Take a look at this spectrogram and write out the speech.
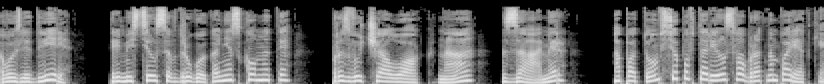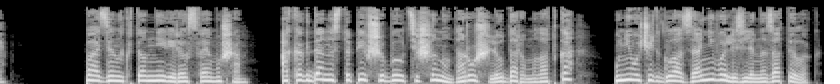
возле двери, переместился в другой конец комнаты, прозвучал у окна, замер, а потом все повторилось в обратном порядке. Паддингтон не верил своим ушам. А когда наступивший был тишину нарушили удары молотка, у него чуть глаза не вылезли на затылок.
